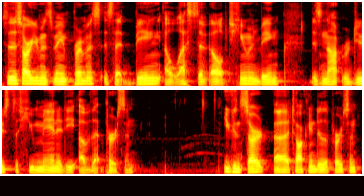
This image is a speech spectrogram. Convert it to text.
So, this argument's main premise is that being a less developed human being does not reduce the humanity of that person. You can start uh, talking to the person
